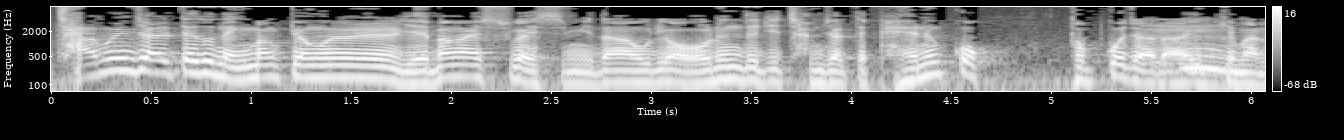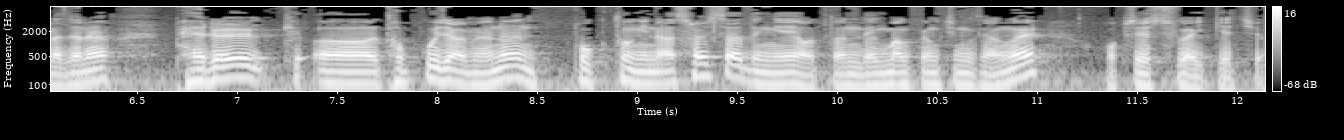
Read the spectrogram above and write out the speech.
잠을 잘 때도 냉방병을 예방할 수가 있습니다. 우리가 어른들이 잠잘 때 배는 꼭 덮고 자라 이렇게 말하잖아요. 배를 어, 덮고 자면은 복통이나 설사 등의 어떤 냉방병 증상을 없앨 수가 있겠죠.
